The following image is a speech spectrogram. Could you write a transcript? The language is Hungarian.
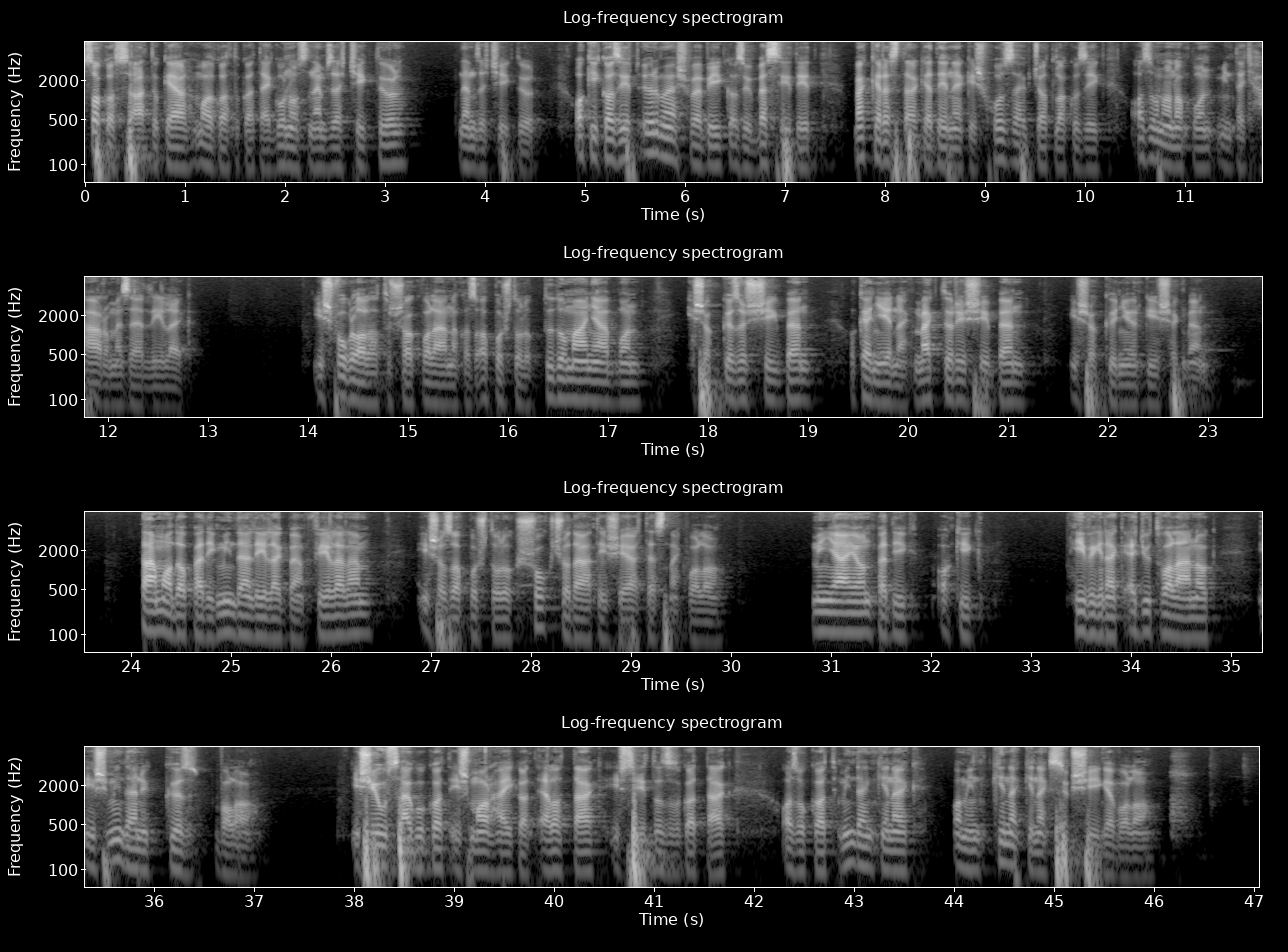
szakasszátok el magatokat egy gonosz nemzetségtől, nemzetségtől, akik azért örömesve végig az ő beszédét, megkeresztelkedének és hozzájuk csatlakozik azon a napon, mint egy háromezer lélek. És foglalatosak valának az apostolok tudományában, és a közösségben, a kenyérnek megtörésében, és a könyörgésekben. Támada pedig minden lélekben félelem, és az apostolok sok csodát és jelt tesznek vala. Minnyájan pedig, akik hívének együtt valának, és mindenük köz vala. És jószágokat és marháikat eladták, és szétozogatták azokat mindenkinek, amint kinek-kinek szüksége vala.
